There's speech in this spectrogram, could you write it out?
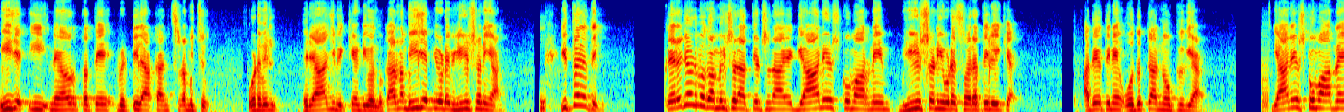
ബി ജെ പി നേതൃത്വത്തെ വെട്ടിലാക്കാൻ ശ്രമിച്ചു. ഒടുവിൽ രാജിവെക്കേണ്ടി വന്നു. കാരണം ബി ജെ പിയുടെ ഭീഷണിയാണ്. ഇത്തരത്തിൽ തെരഞ്ഞെടുപ്പ് കമ്മീഷൻ അധ്യക്ഷനായ ജ്ഞാനേഷ് കുമാറിനെയും ഭീഷണിയുടെ സ്വരത്തിലേക്ക് അദ്ദേഹത്തിനെ ഒതുക്കാൻ നോക്കുകയാണ്. ജ്ഞാനേഷ് കുമാറിനെ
